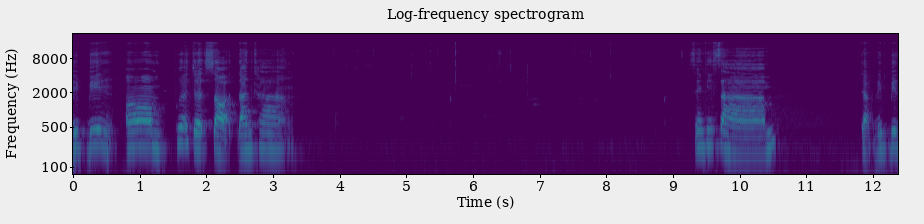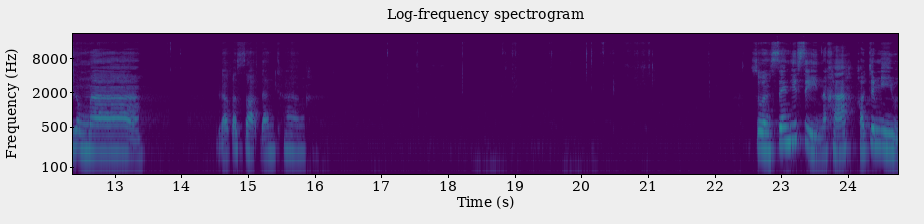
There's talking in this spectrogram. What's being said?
ริบบิ้นอ้อมเพื่อจะสอดด้านข้าง เส้นที่สามจับริบบิ้นลงมา แล้วก็สอดด้านข้างค่ะ ส่วนเส้นที่สี่นะคะ เขาจะมีอยู่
